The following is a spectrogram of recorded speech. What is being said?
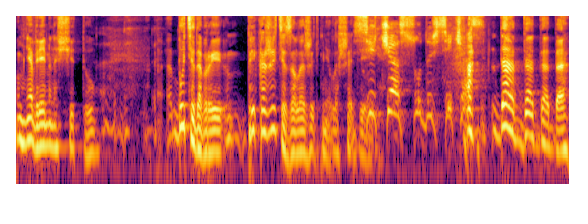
У меня время на счету. Будьте добры, прикажите заложить мне лошадей. Сейчас, сударь, сейчас. А, да, да, да, да.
